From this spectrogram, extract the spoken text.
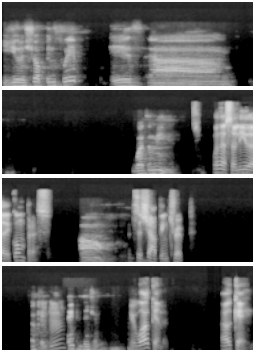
Your shopping trip is, um, what's the meaning? Una salida de compras. Oh, It's a shopping trip. okay. Mhm. Thank you, teacher. You're welcome. Okay.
